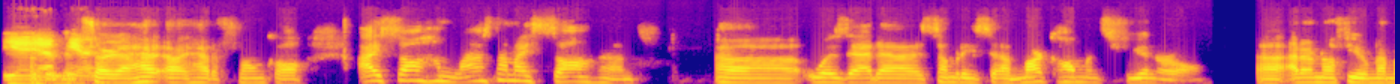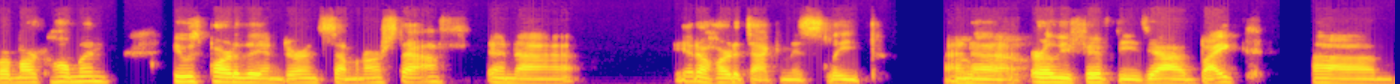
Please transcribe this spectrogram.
Yeah, okay, yeah. I'm here. Sorry, I had I had a phone call. I saw him last time. I saw him uh, was at uh, somebody's uh, Mark Holman's funeral. Uh, I don't know if you remember Mark Holman. He was part of the endurance seminar staff, and uh, he had a heart attack in his sleep and oh, uh, wow. early 50s yeah bike um,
